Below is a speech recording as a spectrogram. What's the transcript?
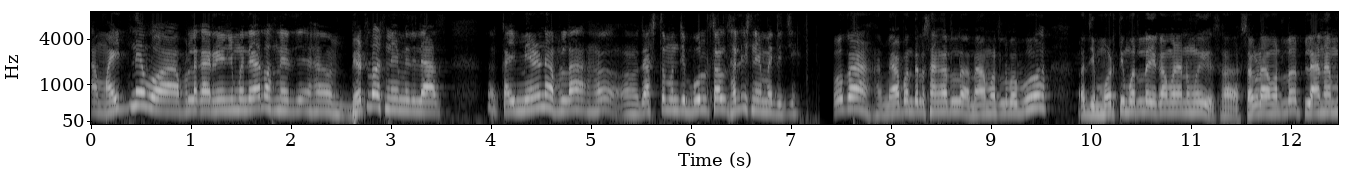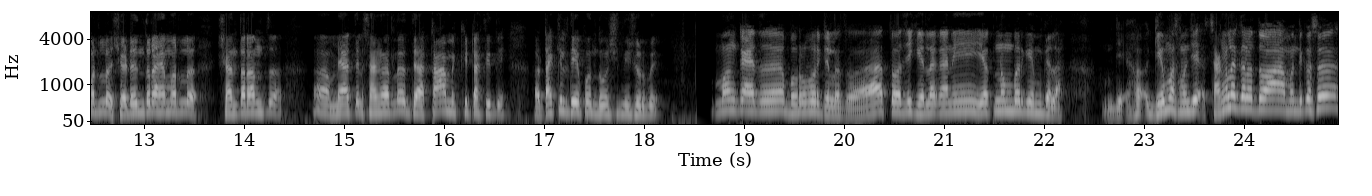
हा, माहीत नाही बुवा आपलं काय रेंजमध्ये आलोच नाही ते हा, भेटलोच नाही मी तिला आज. काही मिळ नाही आपला हो जास्त म्हणजे बोलचाल झालीच नाही माझी त्याची हो का? मी आपण त्याला सांगितलं मी म्हटलं बाबू जे मरती म्हटलं एका महिन्यानं हा सगळं म्हटलं प्लॅन आहे म्हटलं षडयंत्र आहे म्हटलं शांतारामचं. अ, मी त्याला सांगितलं त्या का मी किट टाकते ते. टाकील ते पण दोनशे तीनशे रुपये. मग काय तर बरोबर केलं तो तो जे केला का नाही एक नंबर गेम केला. म्हणजे गेमच म्हणजे चांगला केला तो म्हणजे कसं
